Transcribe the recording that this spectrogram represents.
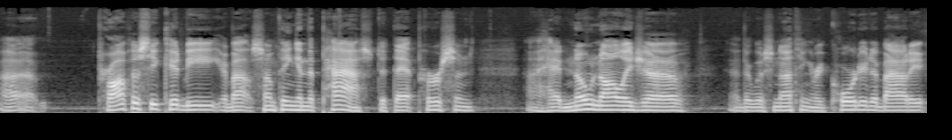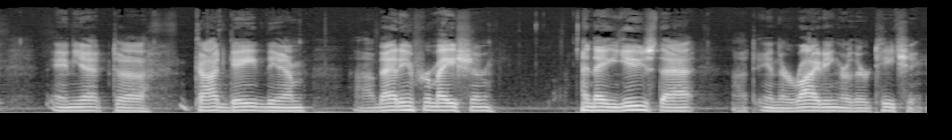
Uh, prophecy could be about something in the past that that person uh, had no knowledge of. Uh, there was nothing recorded about it, and yet uh, God gave them uh, that information, and they used that uh, in their writing or their teaching.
